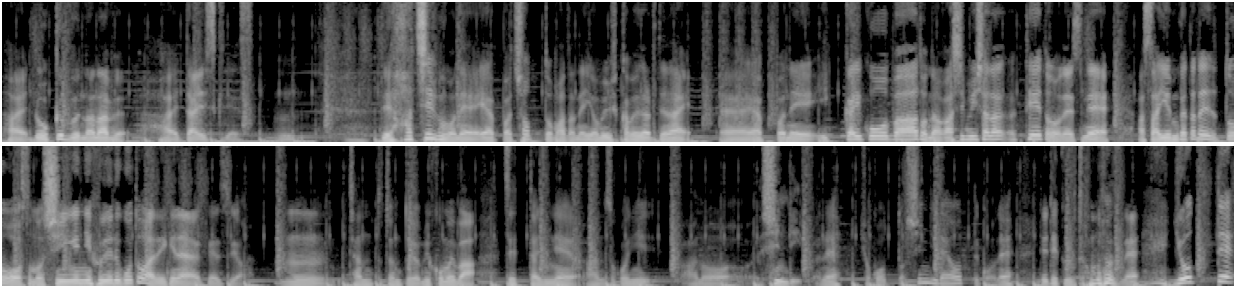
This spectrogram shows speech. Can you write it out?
はい、6部、7部、はい、大好きです。うん。で、8部もね、やっぱちょっとまだね、読み深められてない。えー、やっぱね、一回こう、バーっと流し見した程度のですね、浅い読み方でだと、その深淵に触れることはできないわけですよ。うん、ちゃんとちゃんと読み込めば、絶対にね、あのそこに、あの、真理がね、ひょこっと真理だよってこうね、出てくると思うんですね。よって、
